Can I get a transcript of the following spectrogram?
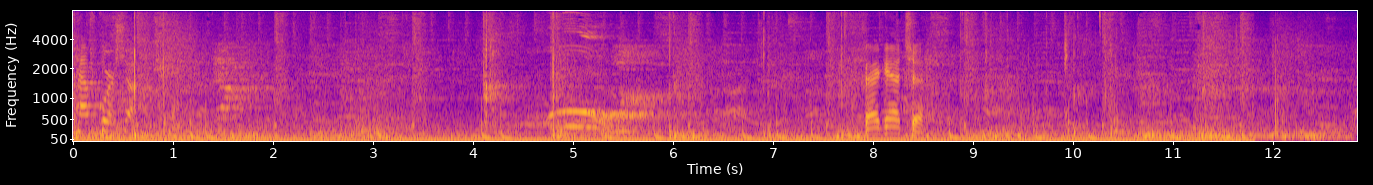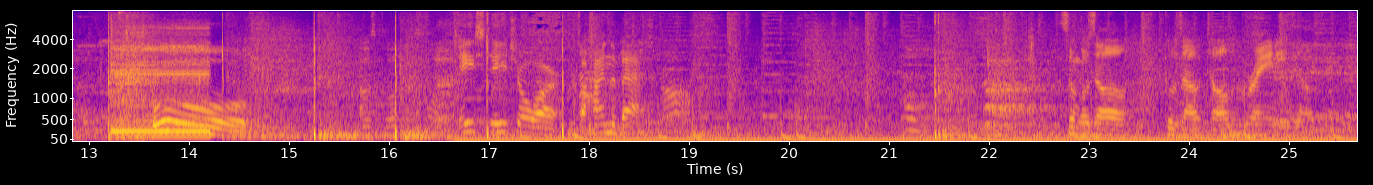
Half court shot. Back at ya. Ooh. That was close. H to H O R. Behind the back. This one goes all goes out to all the grannies out there.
